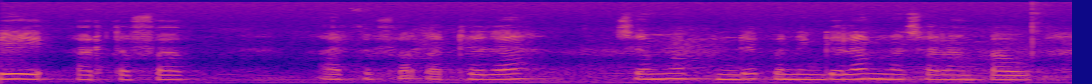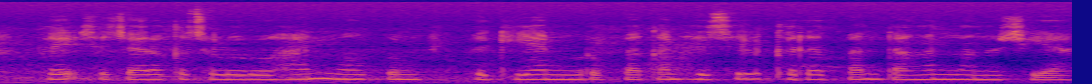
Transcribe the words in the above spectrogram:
B. Artefak Artefak adalah semua benda peninggalan masa lampau, baik secara keseluruhan maupun bagian merupakan hasil garapan tangan manusia.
